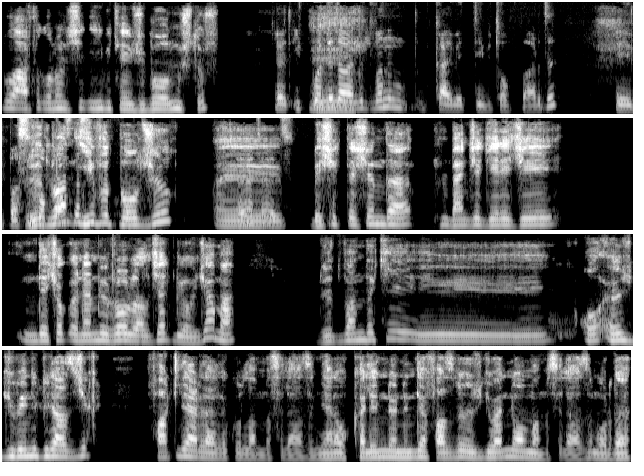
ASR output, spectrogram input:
bu artık onun için iyi bir tecrübe olmuştur. Evet ilk golde ee, daha Rıdvan'ın kaybettiği bir top vardı. Ee, basın Rıdvan iyi futbolcu. Ee, evet, evet. Beşiktaş'ın da bence geleceğinde çok önemli rol alacak bir oyuncu ama Rıdvan'daki e, o özgüveni birazcık farklı yerlerde kullanması lazım. Yani o kalenin önünde fazla özgüvenli olmaması lazım. Orada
